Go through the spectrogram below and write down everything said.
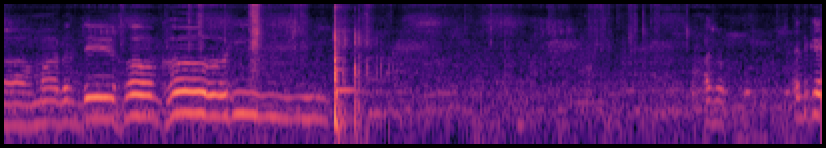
না আমার দেহ ঘড়ি। আসো। এদিকে।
